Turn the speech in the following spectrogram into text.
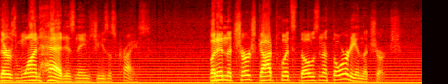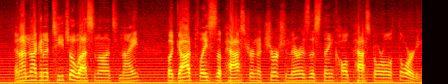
There's one head. His name's Jesus Christ. But in the church, God puts those in authority in the church. And I'm not going to teach a lesson on tonight, but God places a pastor in a church, and there is this thing called pastoral authority.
